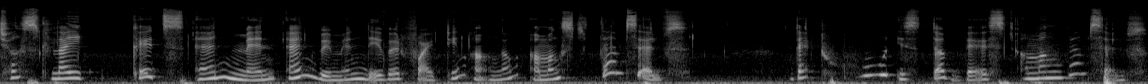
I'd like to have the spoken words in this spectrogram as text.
Just like kids and men and women, they were fighting amongst themselves. That who is the best among themselves.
